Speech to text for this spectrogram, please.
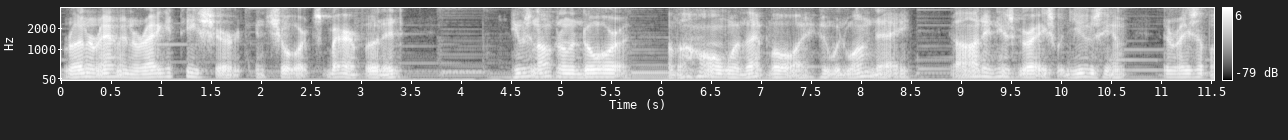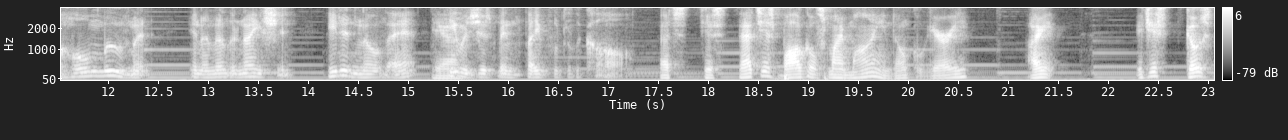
running around in a ragged t-shirt and shorts, barefooted. He was knocking on the door of a home with that boy who would one day, God in his grace would use him to raise up a whole movement in another nation. He didn't know that. Yeah. He was just being faithful to the call. That's just that just boggles my mind, Uncle Gary. I it just goes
